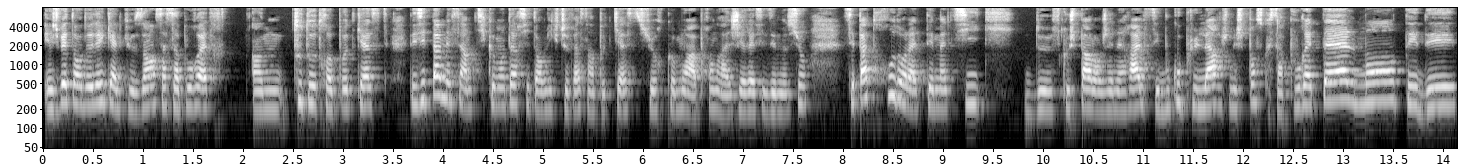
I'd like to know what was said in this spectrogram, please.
Et je vais t'en donner quelques-uns. Ça, ça pourrait être un tout autre podcast. N'hésite pas à me laisser un petit commentaire si tu as envie que je te fasse un podcast sur comment apprendre à gérer ses émotions. C'est pas trop dans la thématique de ce que je parle en général, c'est beaucoup plus large, mais je pense que ça pourrait tellement t'aider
